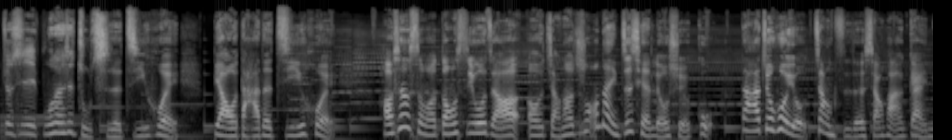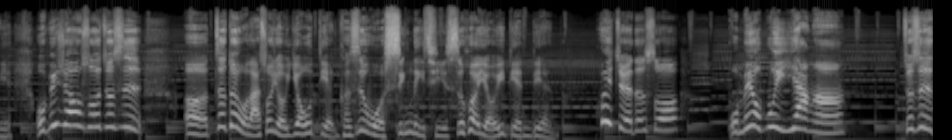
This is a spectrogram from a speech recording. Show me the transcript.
就是不论是主持的机会、表达的机会，好像什么东西我只要哦讲到就说哦，那你之前留学过，大家就会有这样子的想法的概念。我必须要说，就是呃，这对我来说有优点，可是我心里其实是会有一点点会觉得说我没有不一样啊，就是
